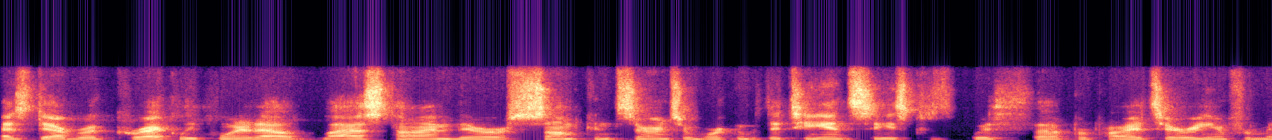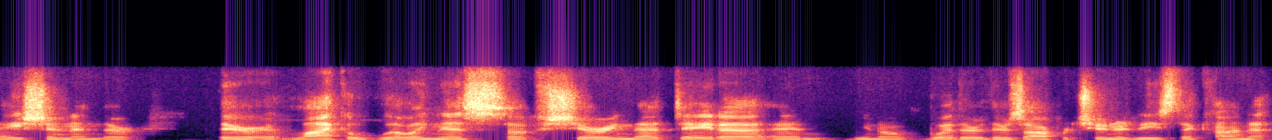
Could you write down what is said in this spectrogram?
as Deborah correctly pointed out last time, there are some concerns in working with the TNCs with uh, proprietary information and their their lack of willingness of sharing that data and you know whether there's opportunities that kind of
